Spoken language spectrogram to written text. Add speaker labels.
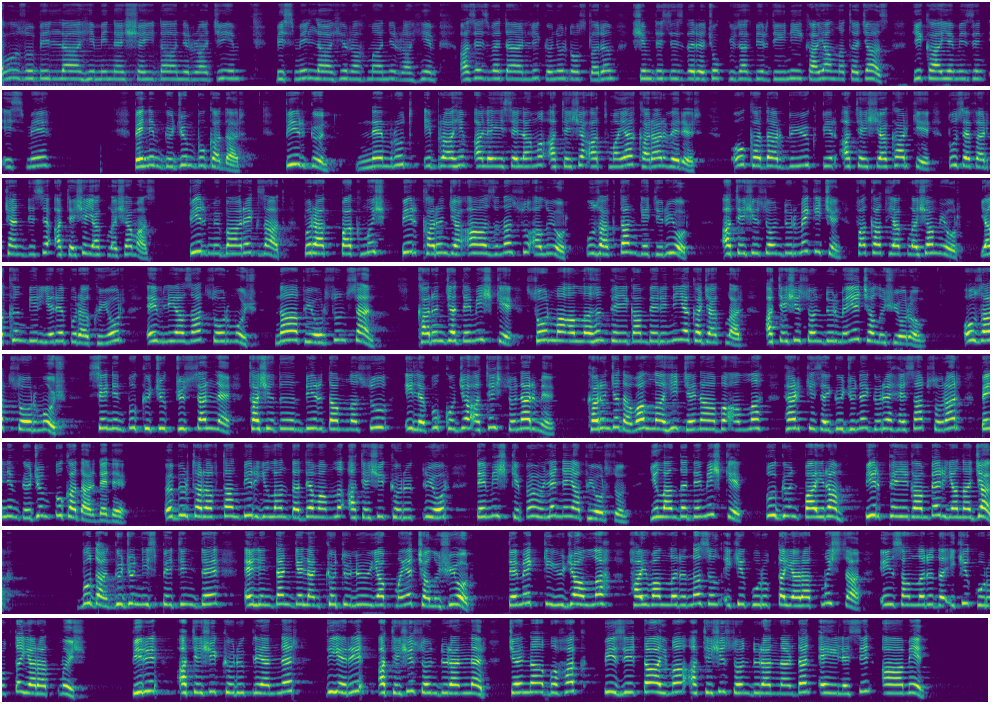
Speaker 1: Euzu billahi mineşşeytanirracim. Bismillahirrahmanirrahim. Aziz ve değerli gönül dostlarım, şimdi sizlere çok güzel bir dini hikaye anlatacağız. Hikayemizin ismi Benim gücüm bu kadar. Bir gün Nemrut İbrahim Aleyhisselam'ı ateşe atmaya karar verir. O kadar büyük bir ateş yakar ki bu sefer kendisi ateşe yaklaşamaz. Bir mübarek zat bırak bakmış bir karınca ağzına su alıyor, uzaktan getiriyor. Ateşi söndürmek için fakat yaklaşamıyor. Yakın bir yere bırakıyor. Evliya zat sormuş. Ne yapıyorsun sen? Karınca demiş ki sorma Allah'ın peygamberini yakacaklar. Ateşi söndürmeye çalışıyorum. O zat sormuş. Senin bu küçük cüssenle taşıdığın bir damla su ile bu koca ateş söner mi? Karınca da vallahi Cenabı Allah herkese gücüne göre hesap sorar. Benim gücüm bu kadar dedi. Öbür taraftan bir yılan da devamlı ateşi körüklüyor. Demiş ki böyle ne yapıyorsun? Yılan da demiş ki bugün bayram bir peygamber yanacak. Bu da gücü nispetinde elinden gelen kötülüğü yapmaya çalışıyor. Demek ki Yüce Allah hayvanları nasıl iki grupta yaratmışsa insanları da iki grupta yaratmış. Biri ateşi körükleyenler, diğeri ateşi söndürenler. Cenab-ı Hak bizi daima ateşi söndürenlerden eylesin. Amin.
